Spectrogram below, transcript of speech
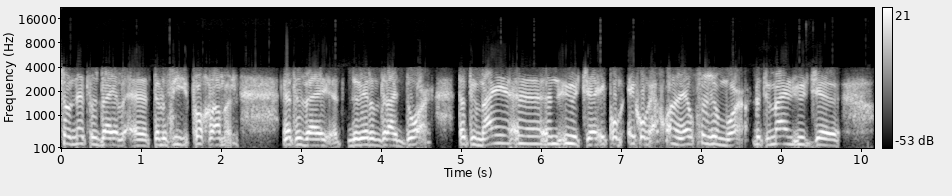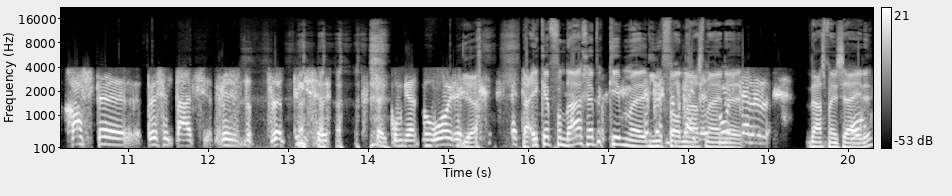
zo net als bij televisieprogramma's, net als bij De Wereld Draait Door, dat u mij eh, een uurtje, ik kom, ik kom echt gewoon een heel verzum hoor, dat u mij een uurtje gastpresentatie, presentatrice, ik kom niet uit mijn woorden. Ja. nou, ik heb vandaag heb ik Kim eh, in ieder geval naast mijn, eh, naast mijn zijde.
